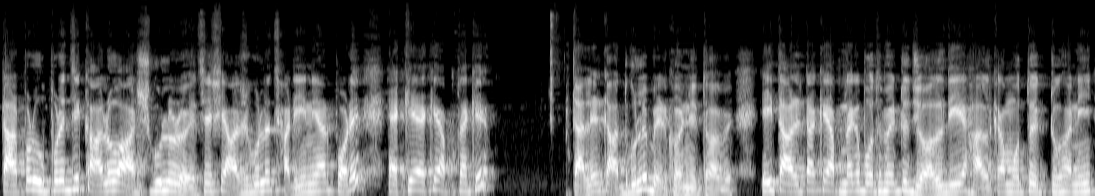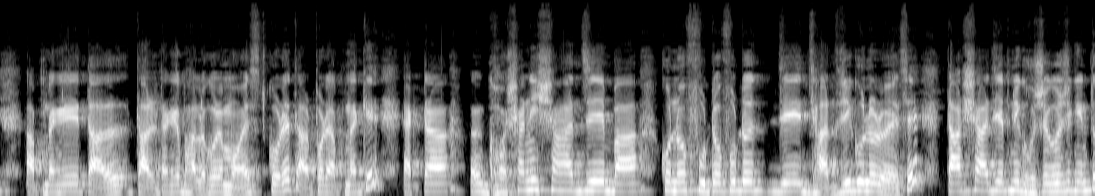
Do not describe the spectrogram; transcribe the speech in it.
তারপর উপরের যে কালো আঁশগুলো রয়েছে, সেই আঁশগুলো ছাড়িয়ে নেওয়ার পরে একে একে আপনাকে তালের কাতগুলো বের করে নিতে হবে। এই তালটাকে আপনাকে প্রথমে একটু জল দিয়ে হালকা মতো একটুখানি আপনাকে তাল, তালটাকে ভালো করে ময়েস্ট করে তারপরে আপনাকে একটা ঘষানির সাহায্যে বা কোনো ফুটো ফুটো যে ঝাঁঝরিগুলো রয়েছে, তার সাহায্যে আপনি ঘষে ঘষে কিন্তু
